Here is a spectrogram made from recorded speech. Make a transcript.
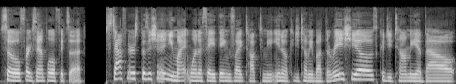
So, for example, if it's a staff nurse position, you might want to say things like, talk to me, you know, could you tell me about the ratios? Could you tell me about,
